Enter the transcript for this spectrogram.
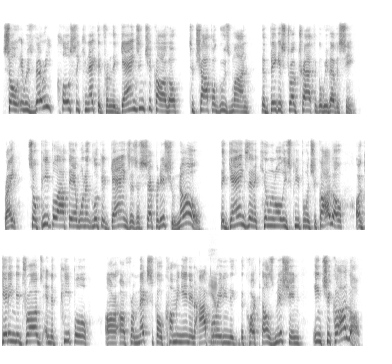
So it was very closely connected from the gangs in Chicago to Chapo Guzman, the biggest drug trafficker we've ever seen, right? So people out there want to look at gangs as a separate issue. No, the gangs that are killing all these people in Chicago are getting the drugs, and the people are, are from Mexico coming in and operating yeah. the, the cartel's mission in Chicago.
